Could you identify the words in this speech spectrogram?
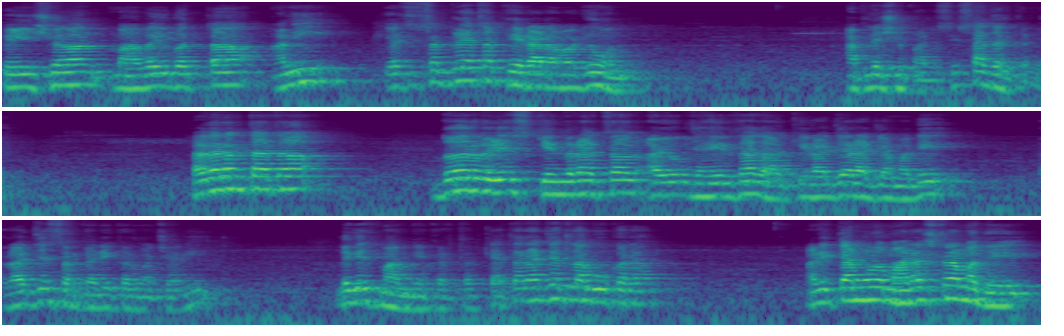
पेन्शन महागाई भत्ता आणि याचा सगळ्याचा फेराडावा घेऊन आपल्या शिफारसी सादर करेल साधारणतः आता दरवेळेस केंद्राचा आयोग जाहीर झाला की राज्य राज्यामध्ये राज्य सरकारी कर्मचारी लगेच मागणी करतात की आता राज्यात लागू करा. आणि त्यामुळं महाराष्ट्रामध्ये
